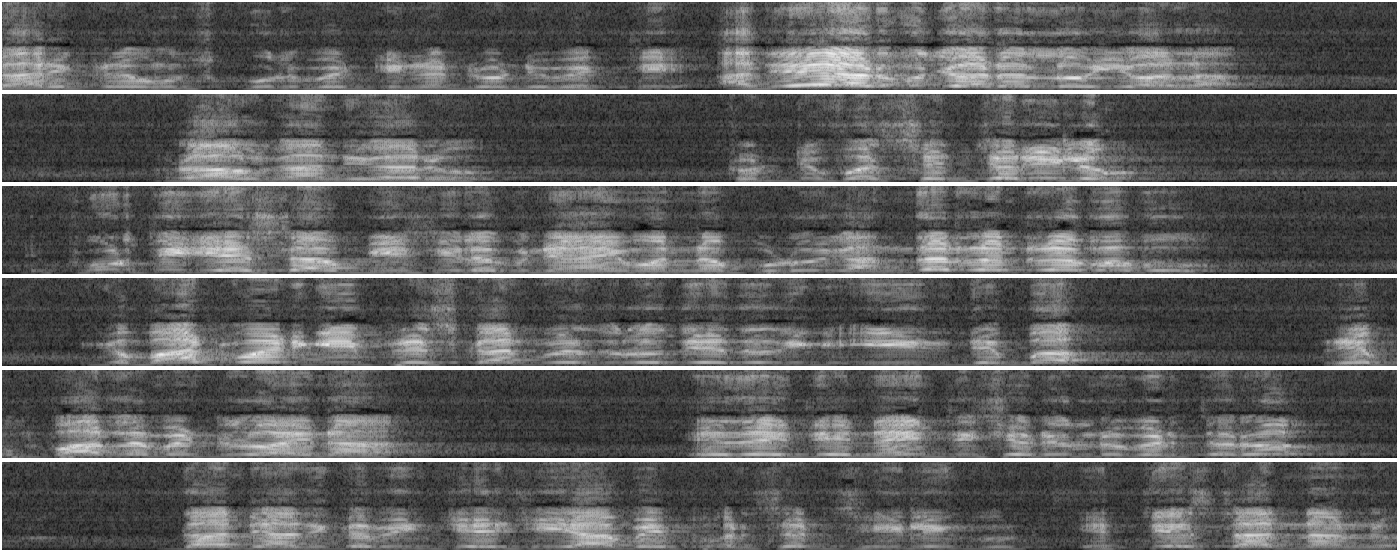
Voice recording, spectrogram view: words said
కార్యక్రమం స్కూల్ పెట్టినటువంటి వ్యక్తి. అదే అడుగుజాడల్లో ఇవాళ రాహుల్ గాంధీ గారు ట్వంటీ ఫస్ట్ సెంచరీలో పూర్తి చేస్తా బీసీలకు న్యాయం అన్నప్పుడు ఇక అందరు రండిరా బాబు? ఇక మాటి మాటికి ప్రెస్ కాన్ఫరెన్స్లో ఏదో ఈ దెబ్బ రేపు పార్లమెంటులో ఆయన ఏదైతే నైన్త్ షెడ్యూల్ను పెడతారో దాన్ని అధిగమించేసి యాభై పర్సెంట్ సీలింగ్ ఎత్తేస్తాను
